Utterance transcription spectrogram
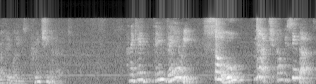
roughly what he was preaching about. And again, they vary so much. Can't we see that?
